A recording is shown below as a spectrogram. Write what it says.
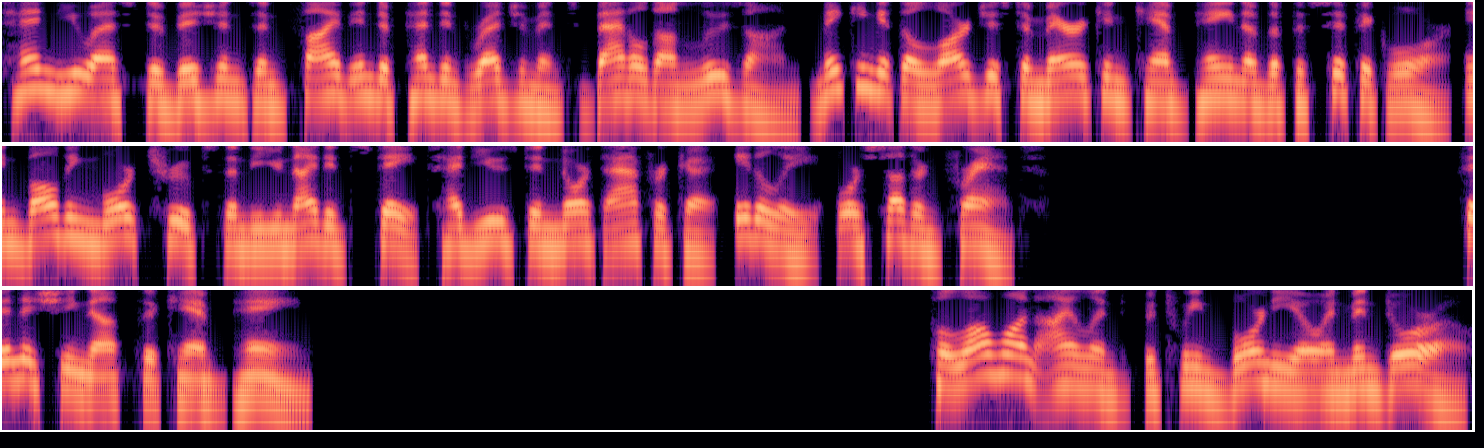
10 U.S. divisions and 5 independent regiments battled on Luzon, making it the largest American campaign of the Pacific War, involving more troops than the United States had used in North Africa, Italy, or southern France. Finishing up the campaign Palawan Island, between Borneo and Mindoro,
